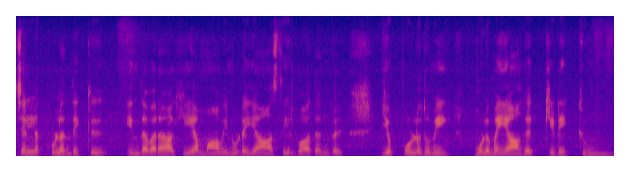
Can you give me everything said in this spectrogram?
செல்ல குழந்தைக்கு இந்த வராகி அம்மாவினுடைய ஆசீர்வாதங்கள் எப்பொழுதுமே முழுமையாக கிடைக்கும்.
